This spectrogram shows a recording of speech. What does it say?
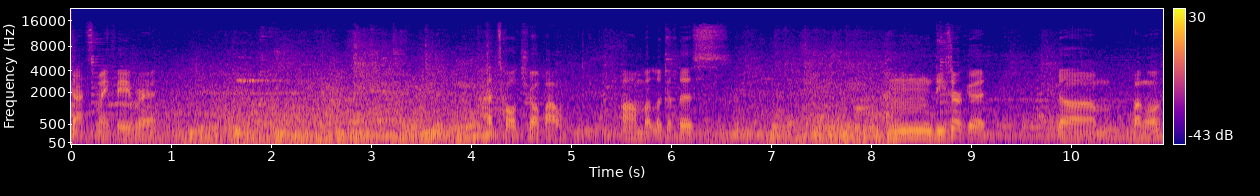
That's my favorite. That's called siopao. Um, but look at this. Mmm, these are good. The um, bangos.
